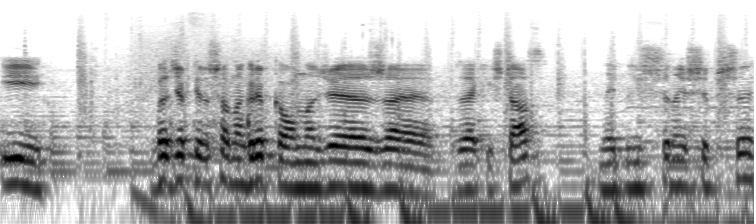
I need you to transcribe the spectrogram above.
i będzie pierwsza nagrywka, mam nadzieję, że za jakiś czas, najbliższy, najszybszy,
